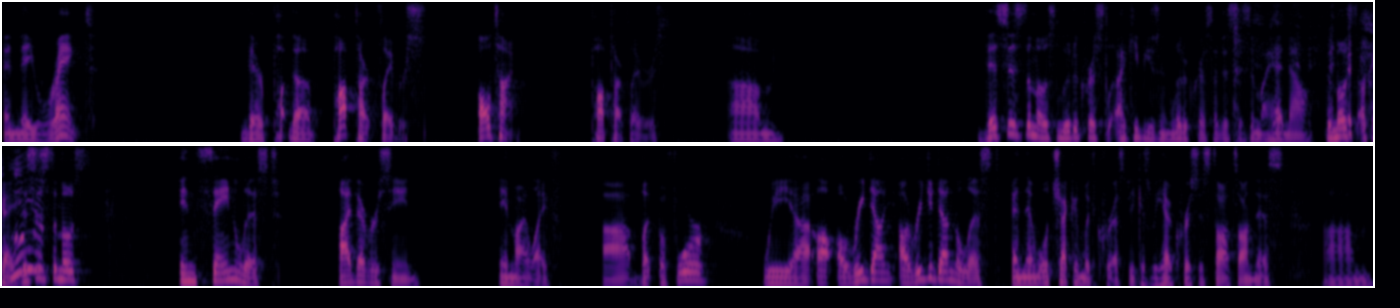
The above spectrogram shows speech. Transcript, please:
and they ranked their the Pop Tart flavors all time. Pop Tart flavors. Um, this is the most ludicrous. I keep using ludicrous. I just it's in my head now. The most okay. this is the most insane list I've ever seen in my life. Uh, but before we, uh, I'll, I'll read down. I'll read you down the list, and then we'll check in with Chris because we have Chris's thoughts on this. Um,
